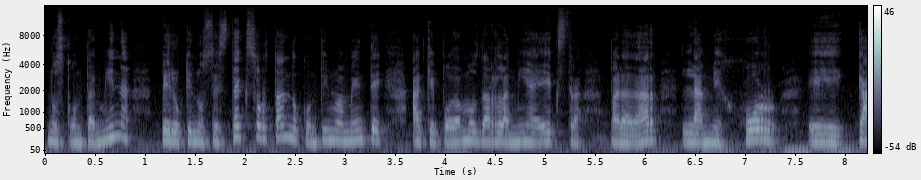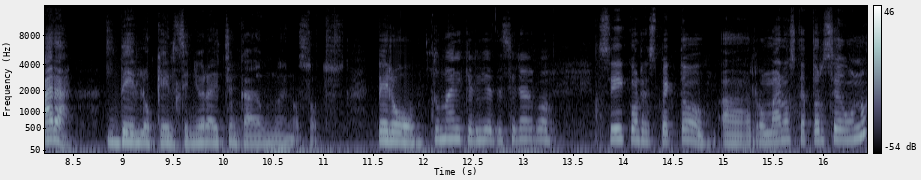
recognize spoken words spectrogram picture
nos contamina, pero que nos está exhortando continuamente a que podamos dar la mía extra para dar la mejor eh, cara de lo que el Señor ha hecho en cada uno de nosotros. Pero tú, Mari, ¿querías decir algo? Sí, con respecto a Romanos 14.1,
